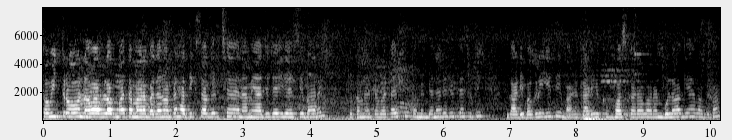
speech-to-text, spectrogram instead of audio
તો મિત્રો નવા બ્લોગમાં તમારા બધાનું આપણે હાર્દિક સ્વાગત છે અને અમે આજે જઈ રહ્યા છીએ બહાર તો તમને તો બતાવીશું તમે બેના રહેજો ત્યાં સુધી. ગાડી બગડી ગઈ હતી ગાડી હોશ કરાવવાળાને બોલાવા ગયા વાગવા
